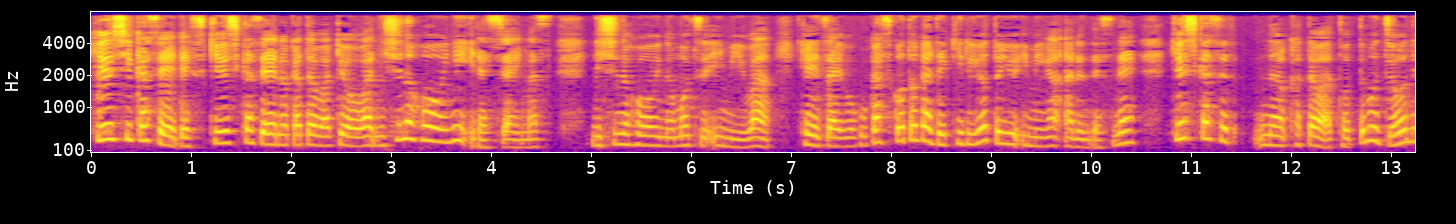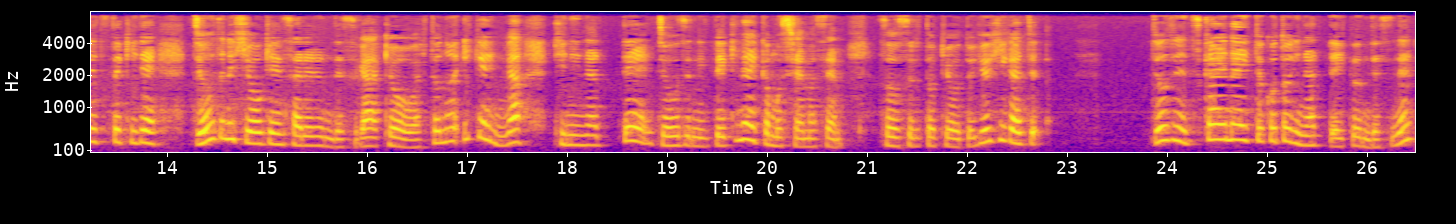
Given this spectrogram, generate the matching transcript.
旧歯火星です。旧歯火星の方は今日は西の方位にいらっしゃいます。西の方位の持つ意味は、経済を動かすことができるよという意味があるんですね。旧歯火星の方はとっても情熱的で上手に表現されるんですが、今日は人の意見が気になって上手にできないかもしれません。そうすると今日という日が上手に使えないということになっていくんですね。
